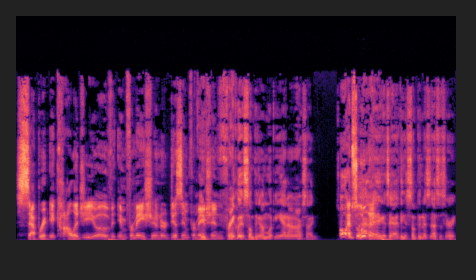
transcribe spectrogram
separate ecology of information or disinformation. And frankly, it's something I'm looking at on our side. Oh, absolutely. I, I think it's I think it's something that's necessary.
